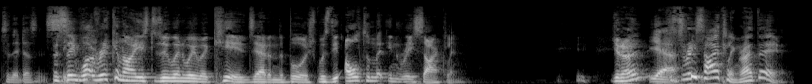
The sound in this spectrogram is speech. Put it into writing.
so that it doesn't. But see, what Rick and I used to do when we were kids out in the bush was the ultimate in recycling. You know, Yeah. it's recycling right there.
